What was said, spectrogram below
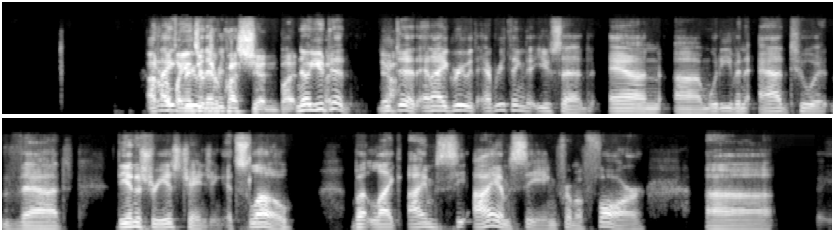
I don't I know if I agree with answered your question, but No, you but- did. You did. And I agree with everything that you said. And um, would even add to it that the industry is changing. It's slow, but like I'm see I am seeing from afar uh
